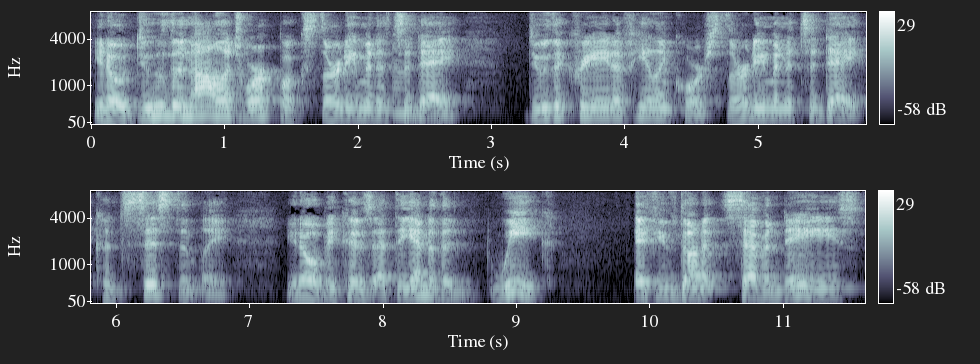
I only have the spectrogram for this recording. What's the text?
You know, do the knowledge workbooks 30 minutes a mm-hmm. day. Do the creative healing course 30 minutes a day consistently. You know, because at the end of the week, if you've done it 7 days,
